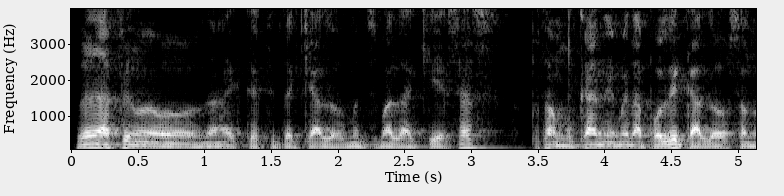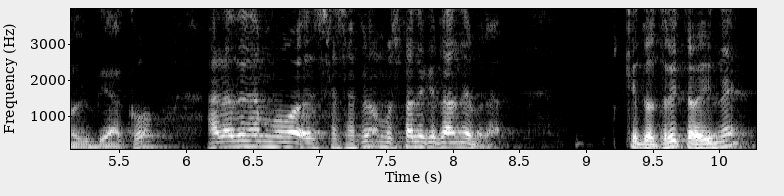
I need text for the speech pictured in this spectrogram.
Δεν αφήνω να εκτεθείτε κι άλλο με τις μαλακίες σας, που θα μου κάνει εμένα πολύ καλό σαν Ολυμπιακό, αλλά δεν θα μου, σας αφήνω να μου σπάτε και τα νεύρα. Και το τρίτο είναι,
